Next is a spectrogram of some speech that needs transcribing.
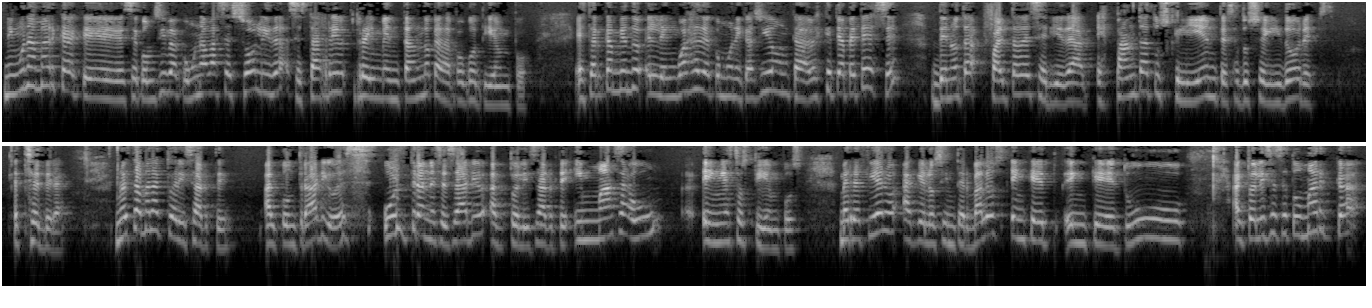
Ninguna marca que se conciba con una base sólida se está reinventando cada poco tiempo. Estar cambiando el lenguaje de comunicación cada vez que te apetece denota falta de seriedad, espanta a tus clientes, a tus seguidores, etc. No está mal actualizarte, al contrario, es ultra necesario actualizarte y más aún en estos tiempos. Me refiero a que los intervalos en que, en que tú actualices a tu marca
